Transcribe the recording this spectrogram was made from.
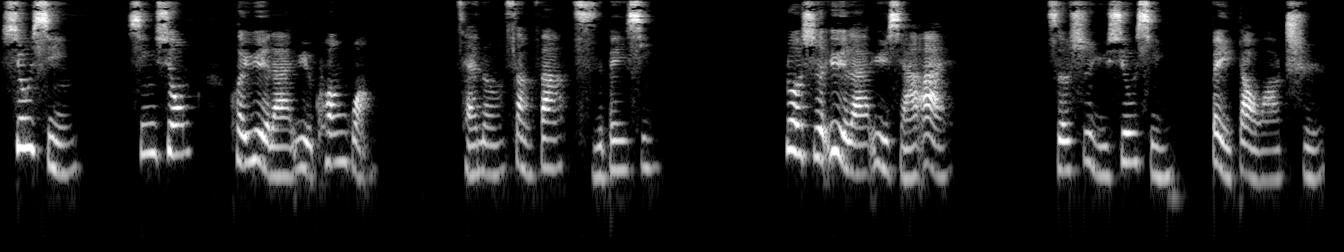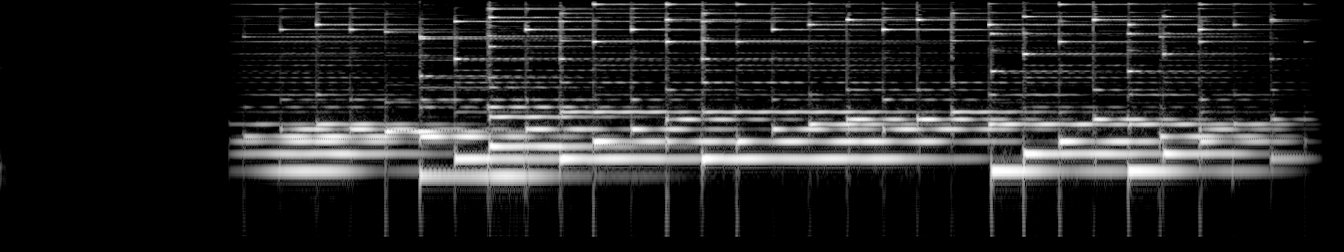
修行心胸会越来越宽广，才能散发慈悲心。若是越来越狭隘，则是与修行背道而驰。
